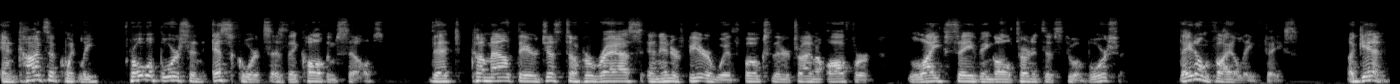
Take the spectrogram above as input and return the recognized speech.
And consequently, pro abortion escorts, as they call themselves, that come out there just to harass and interfere with folks that are trying to offer life saving alternatives to abortion. They don't violate FACE. Again,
